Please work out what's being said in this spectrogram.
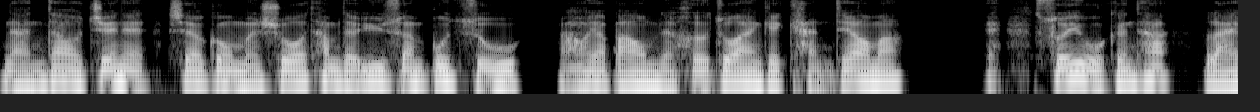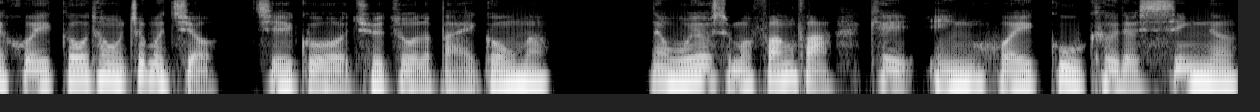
难道 Janet 是要跟我们说他们的预算不足，然后要把我们的合作案给砍掉吗？哎，所以我跟他来回沟通了这么久，结果却做了白工吗？那我有什么方法可以赢回顾客的心呢？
